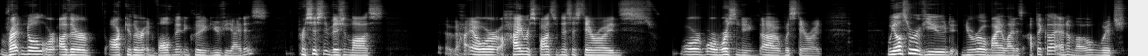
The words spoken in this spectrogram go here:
retinal or other ocular involvement, including uveitis, persistent vision loss, uh, or high responsiveness to steroids, or or worsening uh, with steroid. We also reviewed neuromyelitis optica (NMO), which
